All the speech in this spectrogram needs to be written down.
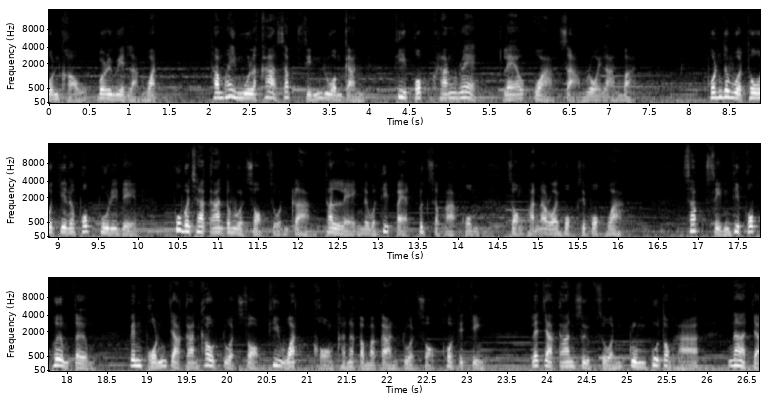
บนเขาบริเวณหลังวัดทำให้มูลค่าทรัพย์สินรวมกันที่พบครั้งแรกแล้วกว่า 300 ล้านบาท พลตำรวจโทจิรภพภูริเดชผู้บัญชาการตำรวจสอบสวนกลางท่านแถลงในวันที่ 8 พฤษภาคม 2566 ว่า ทรัพย์สินที่พบเพิ่มเติม เป็นผลจากการเข้าตรวจสอบที่วัดของคณะกรรมการตรวจสอบข้อเท็จจริง และจากการสืบสวนกลุ่มผู้ต้องหา น่าจะ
